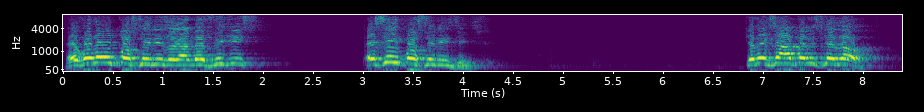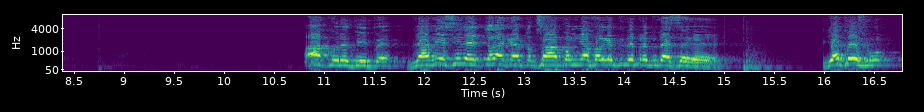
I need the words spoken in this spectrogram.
Εγώ δεν υποστηρίζω για να με φύγεις. Εσύ υποστηρίζεις. Και δεν ξαναπαίρνεις και εδώ. Άκουρε τι είπε. Δηλαδή εσύ ρε, τώρα και να το ξαναπώ μια φορά γιατί δεν πρέπει να είσαι... Για πες μου,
